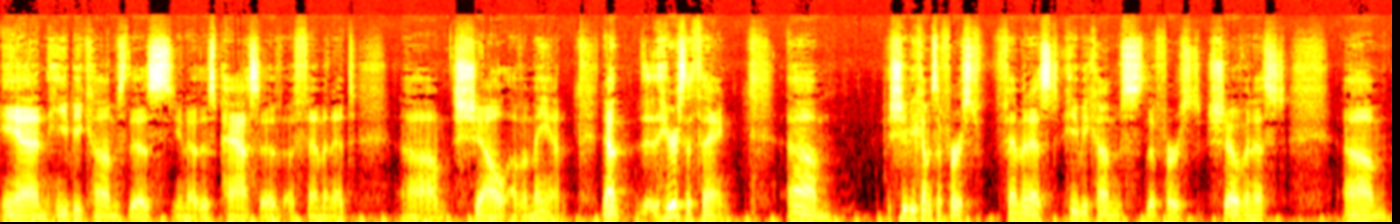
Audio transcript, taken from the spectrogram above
and he becomes this, you know, this passive, effeminate um, shell of a man. Now, th- here's the thing: um, she becomes the first feminist. He becomes the first chauvinist. Um,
